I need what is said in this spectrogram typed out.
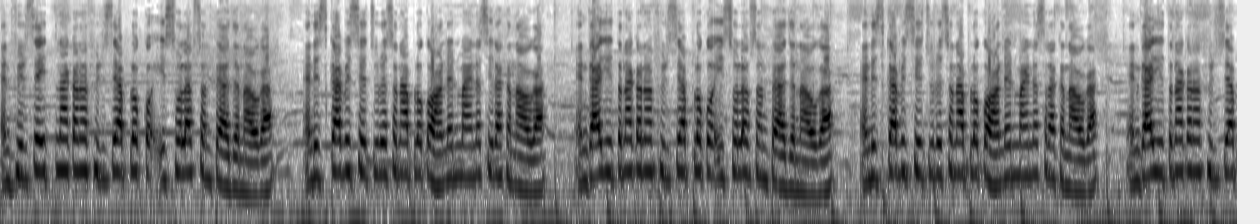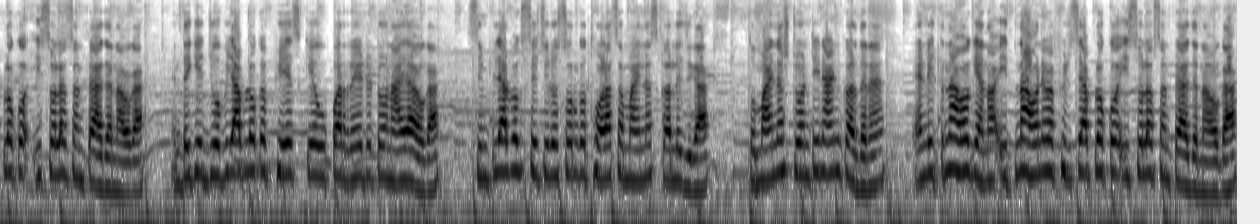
एंड फिर से इतना करना फिर से आप लोग को इस वाले ऑप्शन पे आ जाना होगा एंड इसका भी सेचुरेशन आप लोग को 100 माइनस ही रखना होगा एंड गाइज़ इतना करना फिर से आप लोग को इस वाले ऑप्शन पे आ जाना होगा एंड इसका भी सेचुरेशन आप लोग को 100 माइनस रखना होगा एंड गाइज़ इतना करना फिर से आप लोग को इस वाले ऑप्शन पे आ जाना होगा एंड देखिए जो भी आप लोग के फेस के ऊपर रेड टोन आया होगा सिंपली आप लोग सेचुरेशन को थोड़ा सा माइनस कर लीजिएगा तो माइनस ट्वेंटी नाइन कर दे रहे हैं एंड इतना हो गया ना, इतना होने में फिर से आप लोग को इस वाले ऑप्शन पे आ जाना होगा।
